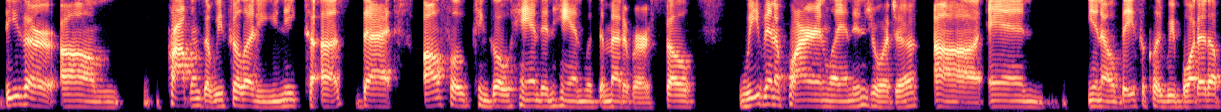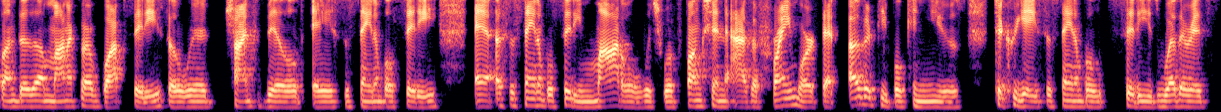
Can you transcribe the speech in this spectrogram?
these are um, problems that we feel are unique to us that also can go hand in hand with the metaverse. So we've been acquiring land in Georgia, uh, and you know, basically we bought it up under the moniker of Guap City. So we're trying to build a sustainable city, a sustainable city model, which will function as a framework that other people can use to create sustainable cities, whether it's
